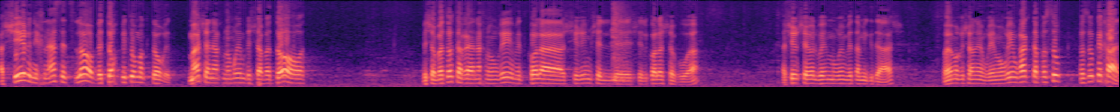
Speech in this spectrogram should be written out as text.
השיר נכנס אצלו בתוך פיתום הקטורת. מה שאנחנו אומרים בשבתות, בשבתות הרי אנחנו אומרים את כל השירים של, של כל השבוע, השיר שהיו הלווים אומרים בית המקדש, ביום הראשון הם אומרים, אומרים רק את הפסוק, פסוק אחד.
